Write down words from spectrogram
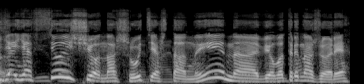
я, я все еще ношу те штаны на велотренажере.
